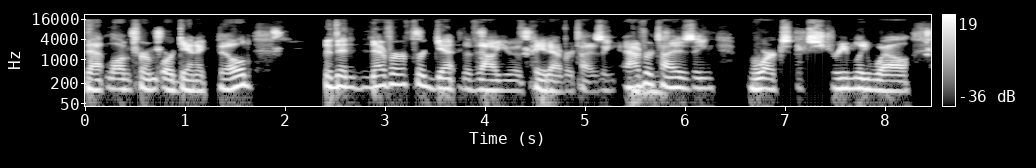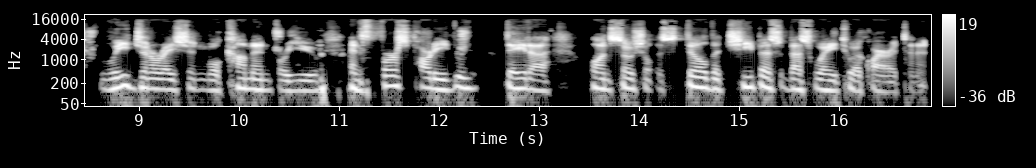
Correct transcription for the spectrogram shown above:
that long-term organic build and then never forget the value of paid advertising. Mm-hmm. Advertising works extremely well. Lead generation will come in for you, and first party data on social is still the cheapest, best way to acquire a tenant.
